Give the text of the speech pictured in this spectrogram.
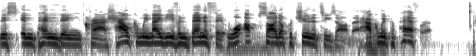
this impending crash? How can we maybe even benefit? What upside opportunities are there? How can we prepare for it?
